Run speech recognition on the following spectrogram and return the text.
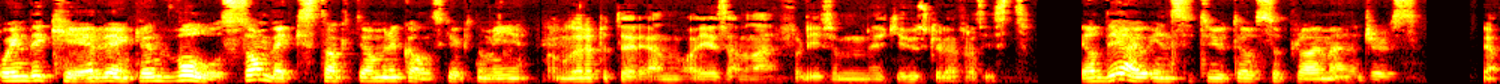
og indikerer egentlig en voldsom veksttakt i amerikansk økonomi. Da må du repetere igjen hva ISM er, for de som ikke husker det fra sist. Ja, det er jo Institute of Supply Managers. Ja.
